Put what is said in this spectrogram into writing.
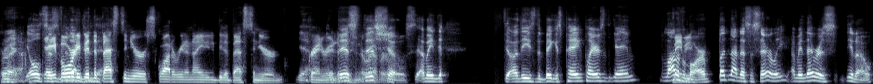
Right. Yeah. The old Yeah, you've system did not already been the that. best in your squad arena. Now you need to be the best in your yeah. Grand Arena And this division or this whatever. shows. I mean, are these the biggest paying players of the game? A lot of them are, but not necessarily. I mean, there was, you know,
